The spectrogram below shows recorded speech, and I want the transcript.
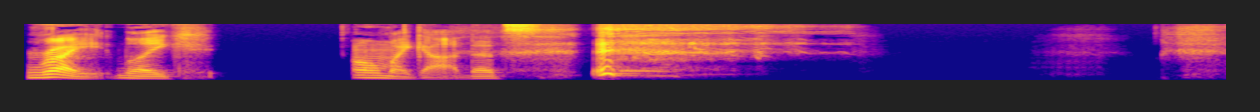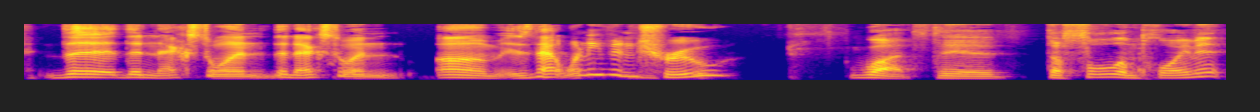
right, like oh my god, that's the the next one the next one um is that one even true? What the the full employment.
